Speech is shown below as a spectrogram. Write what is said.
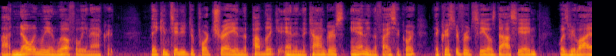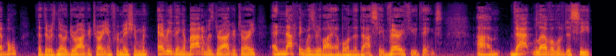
uh, knowingly and willfully inaccurate. They continued to portray in the public and in the Congress and in the FISA court that Christopher Steele's dossier was reliable, that there was no derogatory information when everything about him was derogatory and nothing was reliable in the dossier. Very few things. Um, that level of deceit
